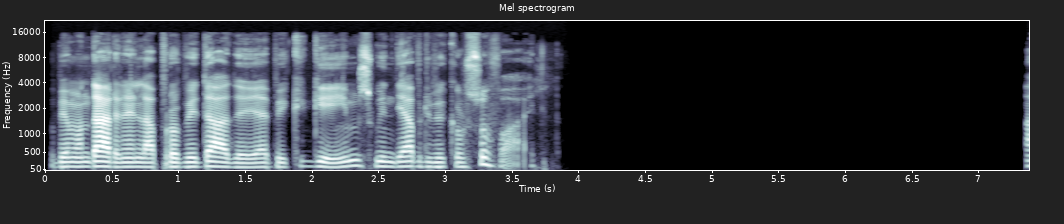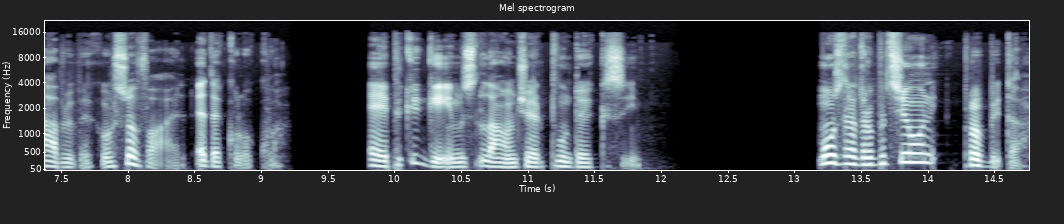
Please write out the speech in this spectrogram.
Dobbiamo andare nella proprietà di Epic Games, quindi apri il percorso file apri il percorso file ed eccolo qua. Epic Games Launcher.exe. Mostra tre opzioni, proprietà,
